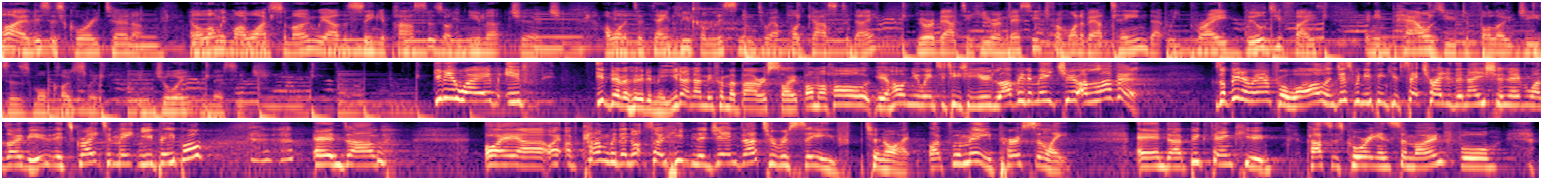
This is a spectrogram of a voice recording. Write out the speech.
Hi, this is Corey Turner, and along with my wife Simone, we are the senior pastors of Numa Church. I wanted to thank you for listening to our podcast today. You're about to hear a message from one of our team that we pray builds your faith and empowers you to follow Jesus more closely. Enjoy the message. Give me a wave if you've never heard of me. You don't know me from a bar of soap. I'm a whole, yeah, whole new entity to you. Lovely to meet you. I love it. Because I've been around for a while, and just when you think you've saturated the nation and everyone's over you, it's great to meet new people. and um, I, uh, have come with a not so hidden agenda to receive tonight, like for me personally. And a uh, big thank you, Pastors Corey and Simone, for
